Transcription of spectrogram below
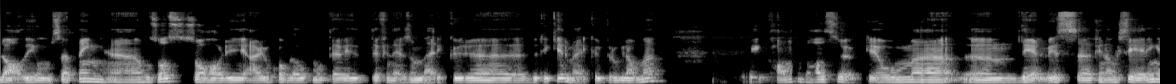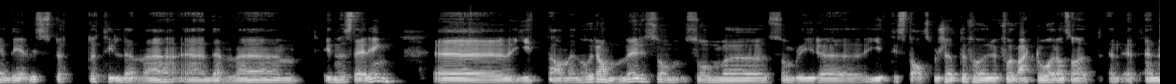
lave i omsetning eh, hos oss, så de, er de jo kobla opp mot det vi definerer som Merkur-butikker, Merkur-programmet. Vi kan da søke om uh, delvis finansiering, delvis støtte til denne, denne investering. Eh, gitt da med noen rammer som, som, eh, som blir eh, gitt i statsbudsjettet for, for hvert år. Altså en, en,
